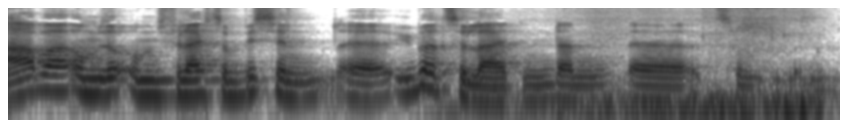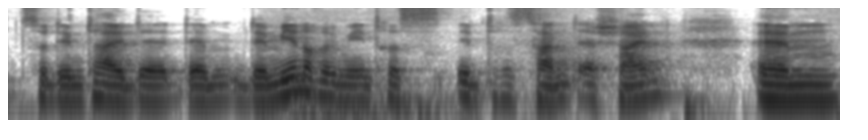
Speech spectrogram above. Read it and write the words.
Aber um, um vielleicht so ein bisschen äh, überzuleiten, dann äh, zum, zu dem Teil, der, der, der mir noch irgendwie interess interessant erscheint. Ähm,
